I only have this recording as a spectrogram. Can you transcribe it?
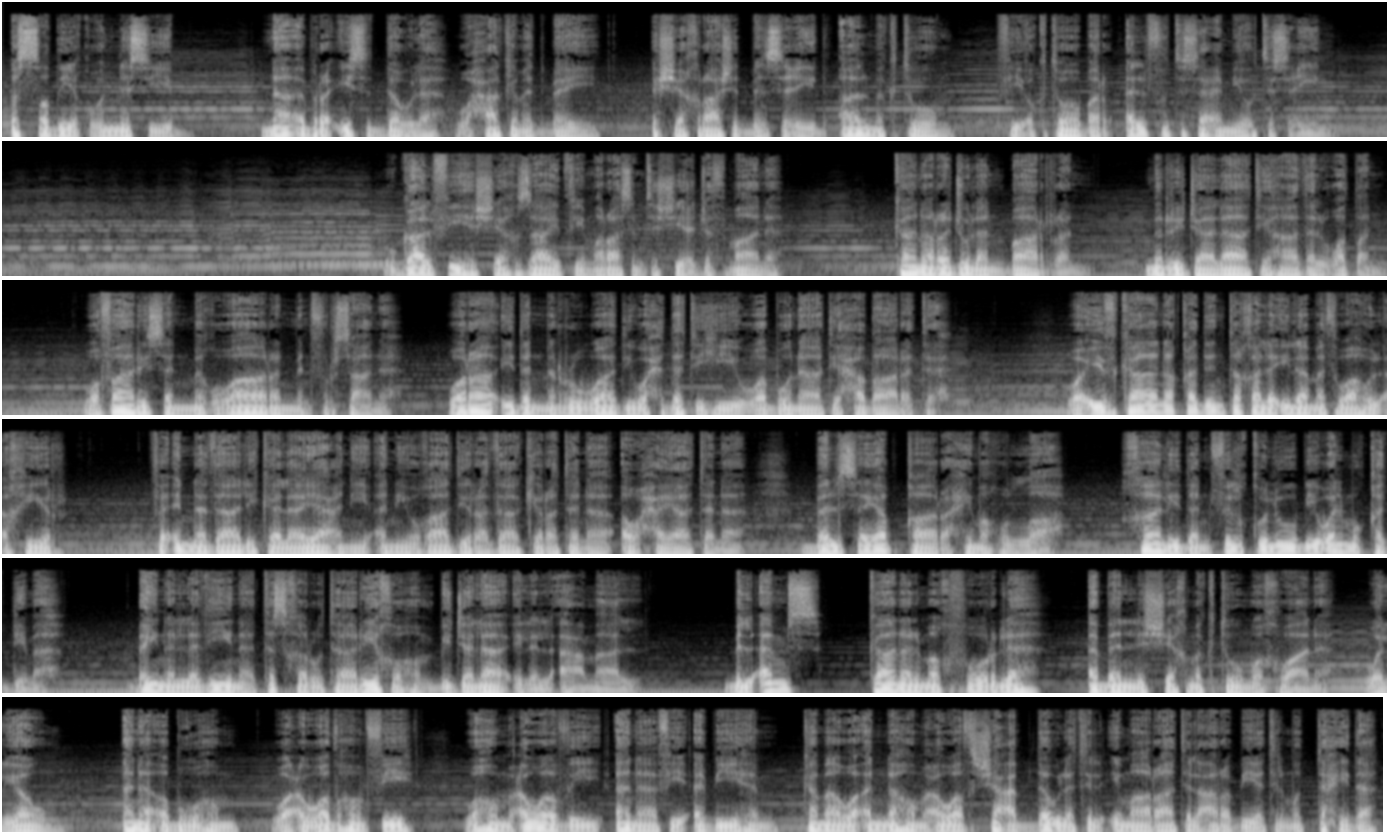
الصديق والنسيب نائب رئيس الدولة وحاكم دبي الشيخ راشد بن سعيد آل مكتوم في أكتوبر 1990 وقال فيه الشيخ زايد في مراسم تشييع جثمانه كان رجلا بارا من رجالات هذا الوطن وفارسا مغوارا من فرسانه ورائدا من رواد وحدته وبنات حضارته. وإذ كان قد انتقل إلى مثواه الأخير فإن ذلك لا يعني أن يغادر ذاكرتنا أو حياتنا بل سيبقى رحمه الله خالدا في القلوب والمقدمة بين الذين تسخر تاريخهم بجلائل الأعمال. بالأمس كان المغفور له أبا للشيخ مكتوم وأخوانه واليوم أنا أبوهم وعوضهم فيه وهم عوضي أنا في أبيهم كما وأنهم عوض شعب دولة الإمارات العربية المتحدة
